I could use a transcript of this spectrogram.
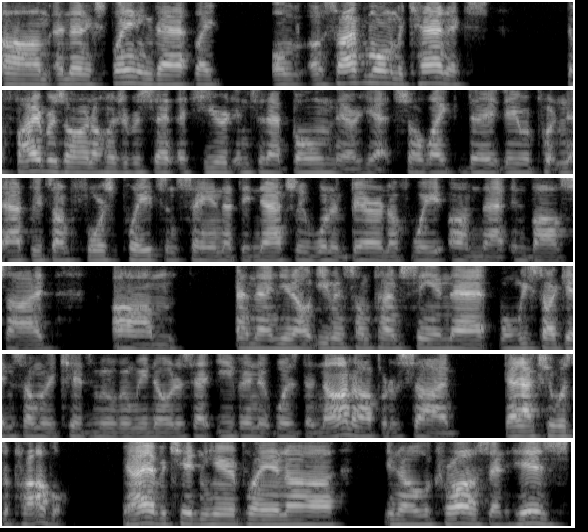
yeah. um, and then explaining that like aside from all the mechanics the fibers aren't 100% adhered into that bone there yet. So like they, they were putting athletes on force plates and saying that they naturally wouldn't bear enough weight on that involved side. Um, and then, you know, even sometimes seeing that when we start getting some of the kids moving, we notice that even it was the non-operative side that actually was the problem. I, mean, I have a kid in here playing, uh, you know, lacrosse and his,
